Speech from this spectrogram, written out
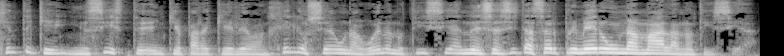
Gente que insiste en que para que el Evangelio sea una buena noticia necesita ser primero una mala noticia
